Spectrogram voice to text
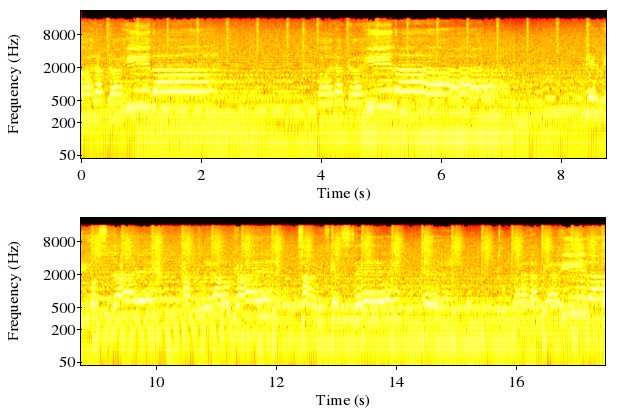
paracaídas, tu paracaídas. Baby, yo estaré a tu lado caer, sabes que seré eh, tu paracaídas,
